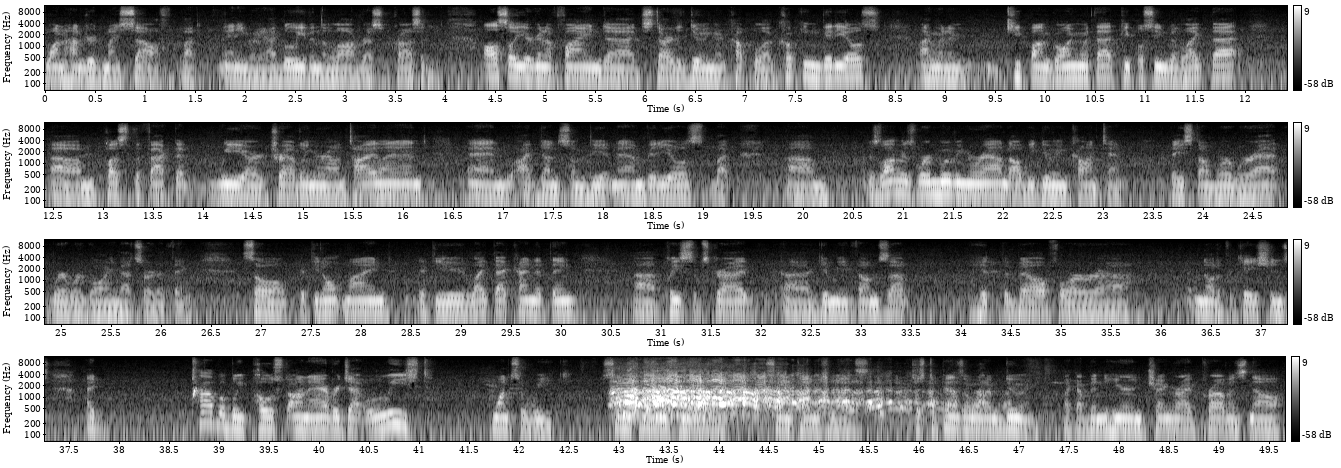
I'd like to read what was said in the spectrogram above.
100 myself but anyway i believe in the law of reciprocity. Also you're going to find uh, i've started doing a couple of cooking videos. I'm going to keep on going with that. People seem to like that. Um, plus the fact that we are traveling around thailand and i've done some vietnam videos but um, as long as we're moving around i'll be doing content based on where we're at where we're going that sort of thing. So if you don't mind if you like that kind of thing, uh, please subscribe, uh, give me a thumbs up, hit the bell for uh, notifications. I probably post on average at least once a week. Sometimes more, sometimes less. Just depends on what I'm doing. Like I've been here in Chiang Rai province now,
